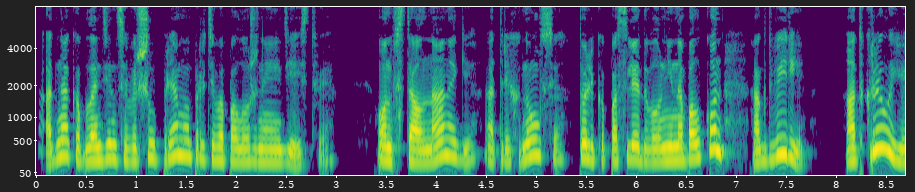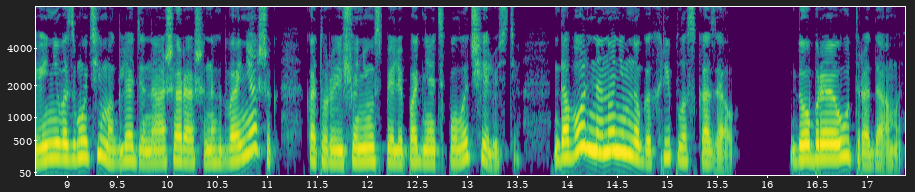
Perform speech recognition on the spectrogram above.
Однако блондин совершил прямо противоположные действия. Он встал на ноги, отряхнулся, только последовал не на балкон, а к двери. Открыл ее и, невозмутимо глядя на ошарашенных двойняшек, которые еще не успели поднять с пола челюсти, довольно, но немного хрипло сказал. «Доброе утро, дамы».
